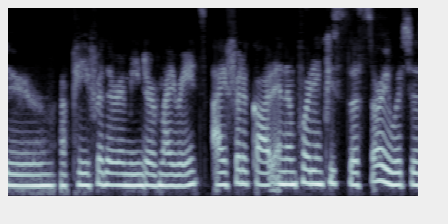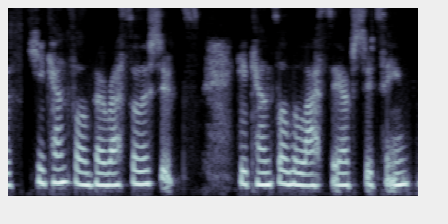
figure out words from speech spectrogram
to pay for the remainder of my rates. I forgot an important piece of the story, which is he canceled the rest of the shoots. He canceled the last day of shooting.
